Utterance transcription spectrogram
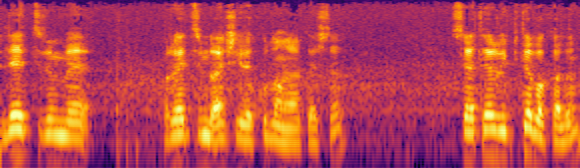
L trim ve R trim de aynı şekilde kullanılır arkadaşlar. STR repeat'e bakalım.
